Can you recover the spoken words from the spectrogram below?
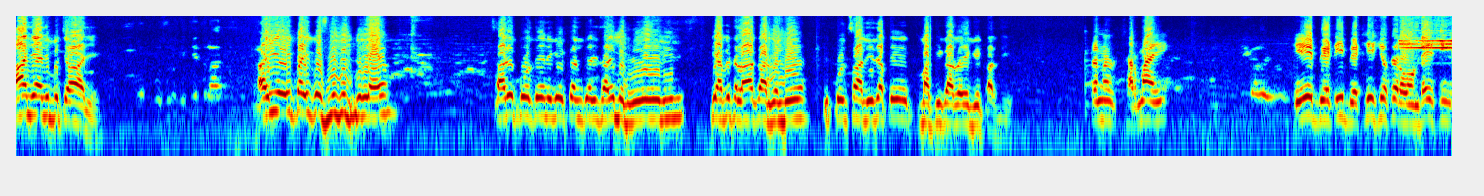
ਹਾਂਜੀ ਹਾਂਜੀ, ਬਚਾ ਜੀ। ਆਈ ਆਈ ਭਾਈ ਕੁਛ ਨਹੀਂ ਕੁਝ ਲਾ ਸਾਰੇ ਪੋਤੇ ਨੇ ਕਿ ਕਰਮਚਾਰੀ ਸਾਰੇ ਬੈਠੇ ਨੇ। ਕਿ ਆਪੇ ਤਲਾਕ ਕਰ ਦਿੰਦੇ ਆ ਕਿ ਪੁਲਿਸ ਆਲੀ ਦਾ ਆਪੇ ਬਾਕੀ ਕਾਰਵਾਈ ਅੱਗੇ ਕਰਦੀ ਹੈ ਸ਼ਰਮਾ ਜੀ। ਇਹ ਬੇਟੀ ਬੈਠੀ ਸੀ, ਉੱਥੇ ਰੋਣ ਡਈ ਸੀ।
